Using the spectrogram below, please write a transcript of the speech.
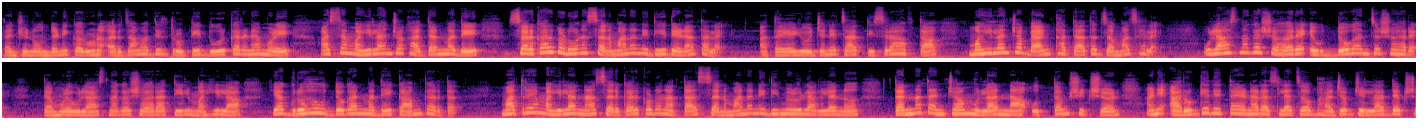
त्यांची नोंदणी करून अर्जामधील त्रुटी दूर करण्यामुळे आज त्या महिलांच्या खात्यांमध्ये सरकारकडून सन्मान निधी देण्यात आलाय. आता या योजनेचा तिसरा हप्ता महिलांच्या बँक खात्यात जमा झालाय. उल्हासनगर शहर हे उद्योगांचं शहर आहे. त्यामुळे उल्हासनगर शहरातील महिला या गृह उद्योगांमध्ये काम करतात. मात्र या महिलांना सरकारकडून आता सन्मान निधी मिळू लागल्यानं त्यांना त्यांच्या मुलांना उत्तम शिक्षण आणि आरोग्य देता येणार असल्याचं भाजप जिल्हाध्यक्ष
